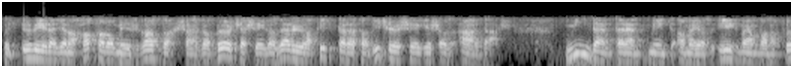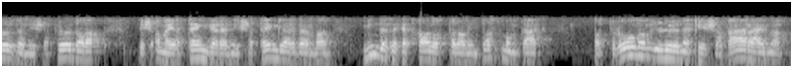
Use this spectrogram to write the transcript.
hogy övé legyen a hatalom és gazdagság, a bölcsesség, az erő, a tisztelet, a dicsőség és az áldás minden teremtményt, amely az égben van, a földön és a föld alatt, és amely a tengeren és a tengerben van, mindezeket hallottam, amint azt mondták, a trónon ülőnek és a báránynak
